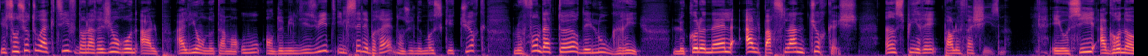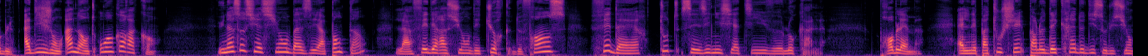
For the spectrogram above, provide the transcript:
Ils sont surtout actifs dans la région Rhône-Alpes, à Lyon notamment, où, en 2018, ils célébraient, dans une mosquée turque, le fondateur des loups gris, le colonel Alparslan Turkesh, inspiré par le fascisme et aussi à Grenoble, à Dijon, à Nantes ou encore à Caen. Une association basée à Pantin, la Fédération des Turcs de France, fédère toutes ces initiatives locales. Problème, elle n'est pas touchée par le décret de dissolution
